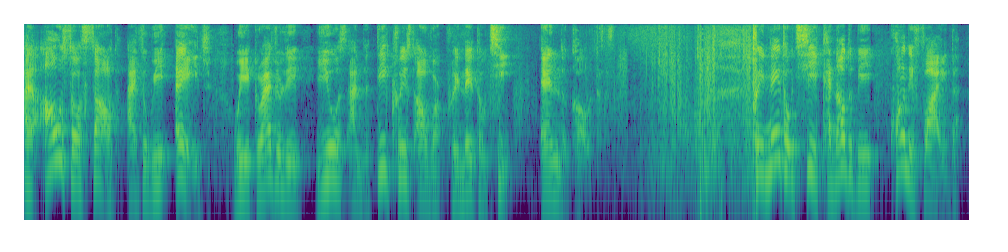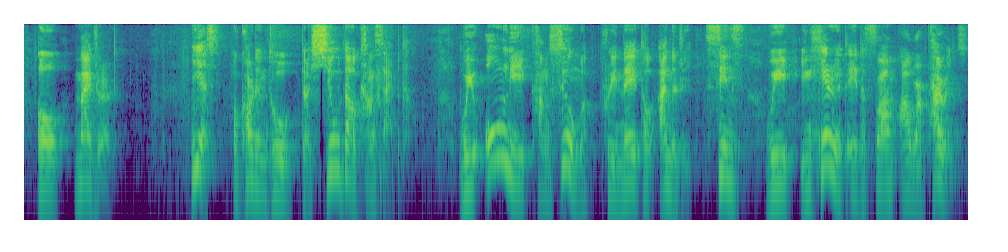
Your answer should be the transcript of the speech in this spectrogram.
I also thought as we age, we gradually use and decrease our prenatal qi. End quote. Prenatal qi cannot be quantified or measured. Yes, according to the Xiu Dao concept, we only consume prenatal energy since we inherit it from our parents.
